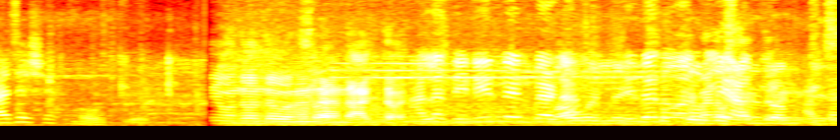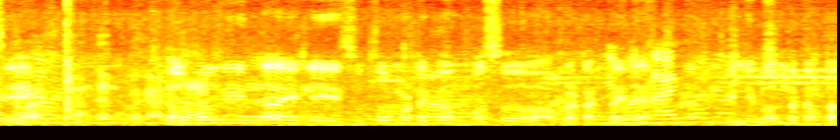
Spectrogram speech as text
Rajesh okay okay. ಒಂದೊಂದು ಒಂದೊಂದು ಅಂದ ಆಗ್ತವೆ. ಅಲ್ಲ ದಿಢೀರ್ನೇನ್ ಬೇಡ. ಕಲಬುರಗಿಯಿಂದ ಇಲ್ಲಿ ಸುತ್ತೂರು ಮಠಕ್ಕೆ ಒಂದು ಬಸ್ ಆಪರೇಟ್ ಆಗ್ತಾ ಇದೆ. ಇಲ್ಲಿ ಬರ್ತಕ್ಕಂಥ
